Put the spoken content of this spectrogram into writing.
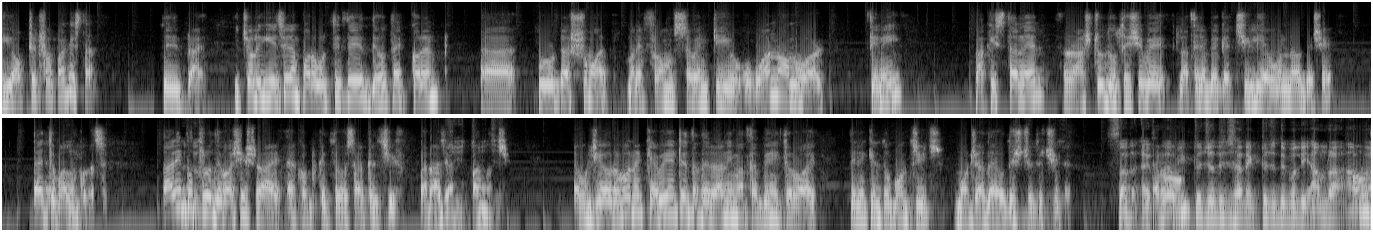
হি অপটেড ফর পাকিস্তান তিনি প্রায় চলে গিয়েছিলেন, পরবর্তীতে দেহত্যাগ করেন। পুরোটা সময় মানে ফ্রম সেভেন্টি ওয়ান অনওয়ার্ড তিনি পাকিস্তানের রাষ্ট্রদূত হিসেবে লাতিন আমেরিকা চিলি এবং অন্যান্য দেশে দায়িত্ব পালন করেছেন। তারই পুত্র দেবাশিস রায় এখন কিন্তু সার্কেল চিফ বা রাজা। বাংলাদেশে। এবং জিয়াউর রহমানের ক্যাবিনেটে তাদের রানী মাতা বিনীত রয় তিনি কিন্তু মন্ত্রীর মর্যাদায় অধিষ্ঠিত ছিলেন। স্যার একটু যদি স্যার একটু যদি বলি আমরা আমরা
